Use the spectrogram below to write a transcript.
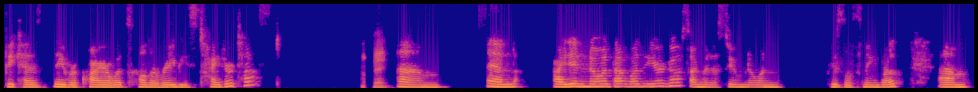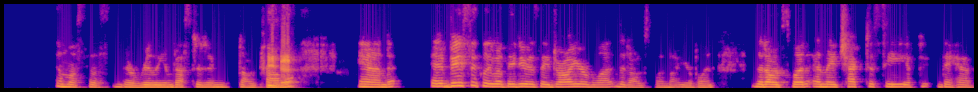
because they require what's called a rabies titer test. Okay. Um, and I didn't know what that was a year ago, so I'm going to assume no one who's listening does, um, unless this, they're really invested in dog travel. Yeah. And it, basically, what they do is they draw your blood, the dog's blood, not your blood, the dog's blood, and they check to see if they have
